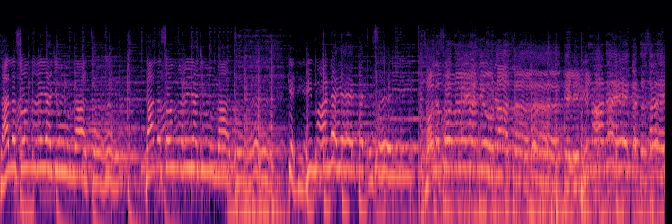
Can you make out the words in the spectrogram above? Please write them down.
झालं सोनं या जीवनाच झालं सोनं या जीवनाच. केली सई झालं सोनं या जीवनात केली भीमान एकच सई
